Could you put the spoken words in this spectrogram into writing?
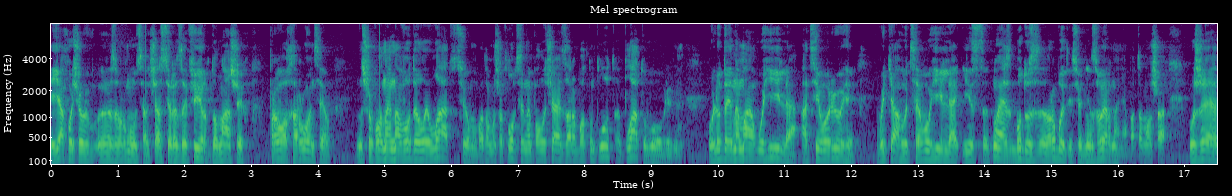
І я хочу звернутися час через ефір до наших правоохоронців, щоб вони наводили лад в цьому, тому що хлопці не отримують заробітну плат- плату вовремя. У людей немає вугілля, а ці ворюги витягують це вугілля із. Ну я буду робити сьогодні звернення, тому що вже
